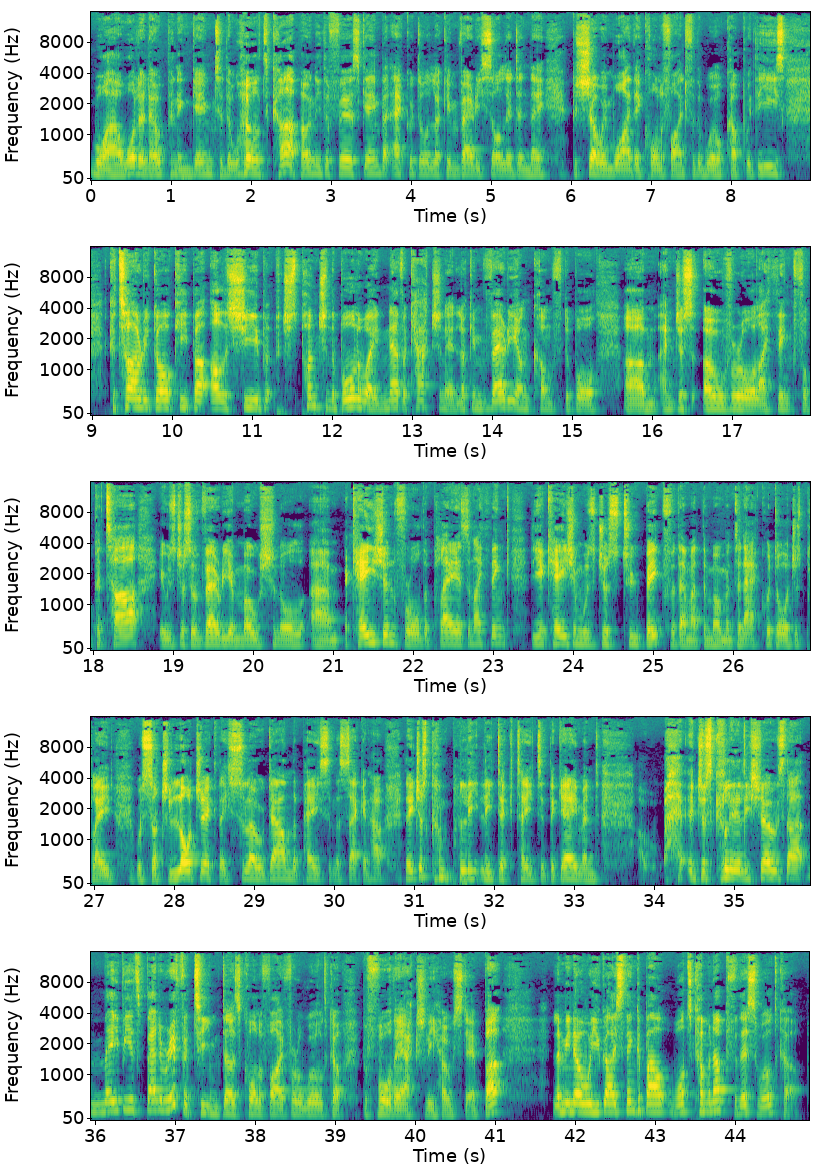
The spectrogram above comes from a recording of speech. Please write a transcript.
Wow, what an opening game to the World Cup. Only the first game, but Ecuador looking very solid and they showing why they qualified for the World Cup with ease. Qatari goalkeeper Al Sheeb just punching the ball away, never catching it, looking very uncomfortable. Um, and just overall, I think for Qatar, it was just a very emotional um, occasion for all the players. And I think the occasion was just too big for them at the moment. And Ecuador just played with such logic. They slowed down the pace in the second half. They just completely dictated the game. And it just clearly shows that maybe it's better if a team does qualify for a World Cup before they actually host it. But let me know what you guys think about what's coming up for this World Cup.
